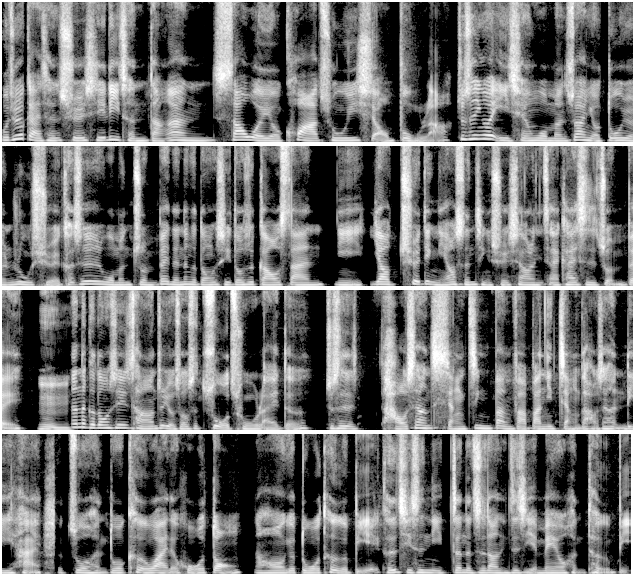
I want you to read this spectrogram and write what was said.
我觉得改成学习历程档案稍微有跨出一小步啦，就是因为以前我们虽然有多元入学，可是我们准备的那个东西都是高三，你要确定你要申请学校了，你才开始准备。嗯，那那个东西常常就有时候是做出来的，就是。好像想尽办法把你讲的好像很厉害，做很多课外的活动，然后有多特别。可是其实你真的知道你自己也没有很特别。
